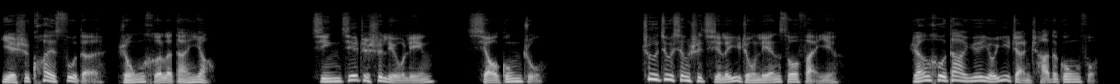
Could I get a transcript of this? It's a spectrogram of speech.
也是快速的融合了丹药，紧接着是柳玲、小公主，这就像是起了一种连锁反应。然后大约有一盏茶的功夫，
